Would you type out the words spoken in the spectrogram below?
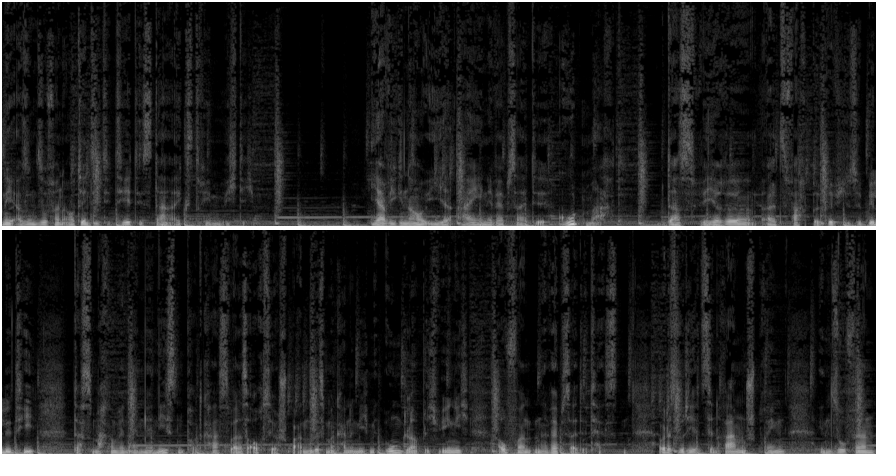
Nee, also insofern Authentizität ist da extrem wichtig wichtig. Ja, wie genau ihr eine Webseite gut macht, das wäre als Fachbegriff Usability. Das machen wir in einem der nächsten Podcasts, weil das auch sehr spannend ist. Man kann nämlich mit unglaublich wenig Aufwand eine Webseite testen. Aber das würde jetzt den Rahmen sprengen. Insofern,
